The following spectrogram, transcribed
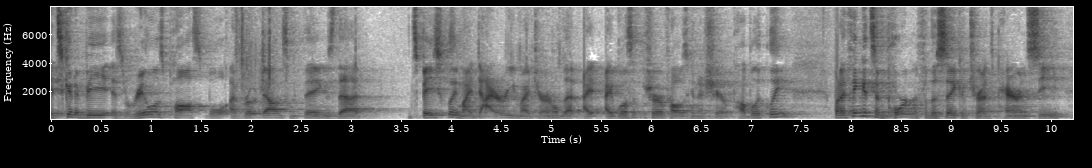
it's going to be as real as possible. I've wrote down some things that it's basically my diary, my journal that I, I wasn't sure if I was going to share publicly. But I think it's important for the sake of transparency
